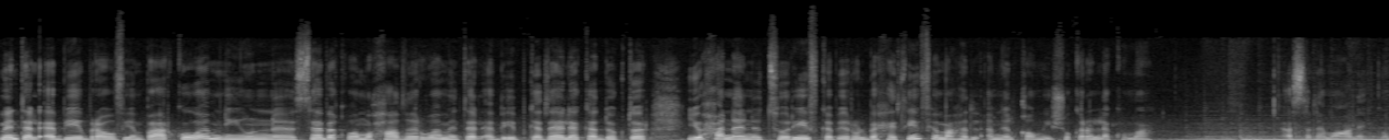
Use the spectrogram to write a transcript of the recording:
من تل أبيب راوفين باركو أمنيون سابق ومحاضر ومن تل أبيب كذلك الدكتور يوحنان تسوريف كبير الباحثين في معهد الأمن القومي. شكرا لكما. السلام عليكم.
